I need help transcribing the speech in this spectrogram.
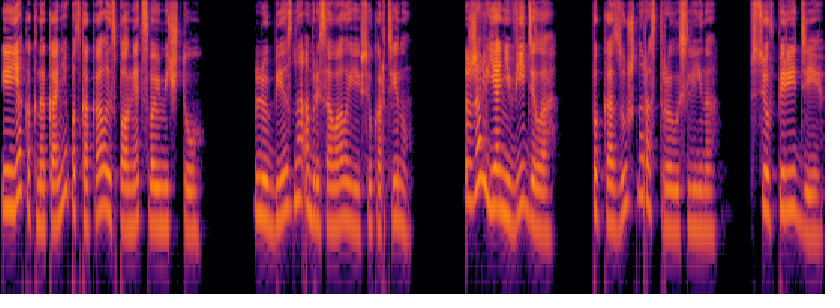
И я, как на коне, поскакала исполнять свою мечту. Любезно обрисовала ей всю картину. Жаль, я не видела. Показушно расстроилась Лина. Все впереди.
